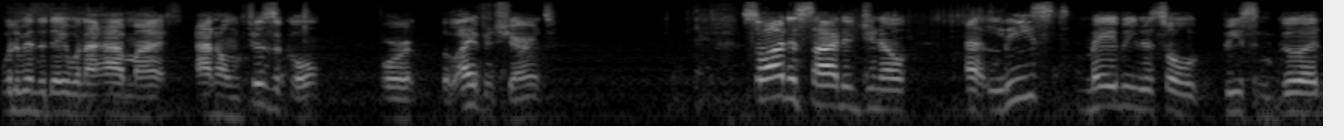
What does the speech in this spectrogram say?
would have been the day when I have my at-home physical for the life insurance. So I decided, you know, at least maybe this will be some good.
